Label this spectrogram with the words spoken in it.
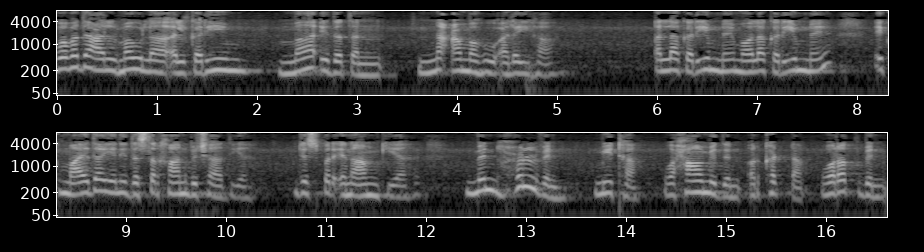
وبد المولا الکریم ما ادتن نہ علیہ اللہ کریم نے، مولا کریم نے ایک معدہ یعنی دسترخوان بچھا دیا جس پر انعام کیا ہے۔ من حلو میٹھا، و حامدن اور کھٹا، و رت بن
